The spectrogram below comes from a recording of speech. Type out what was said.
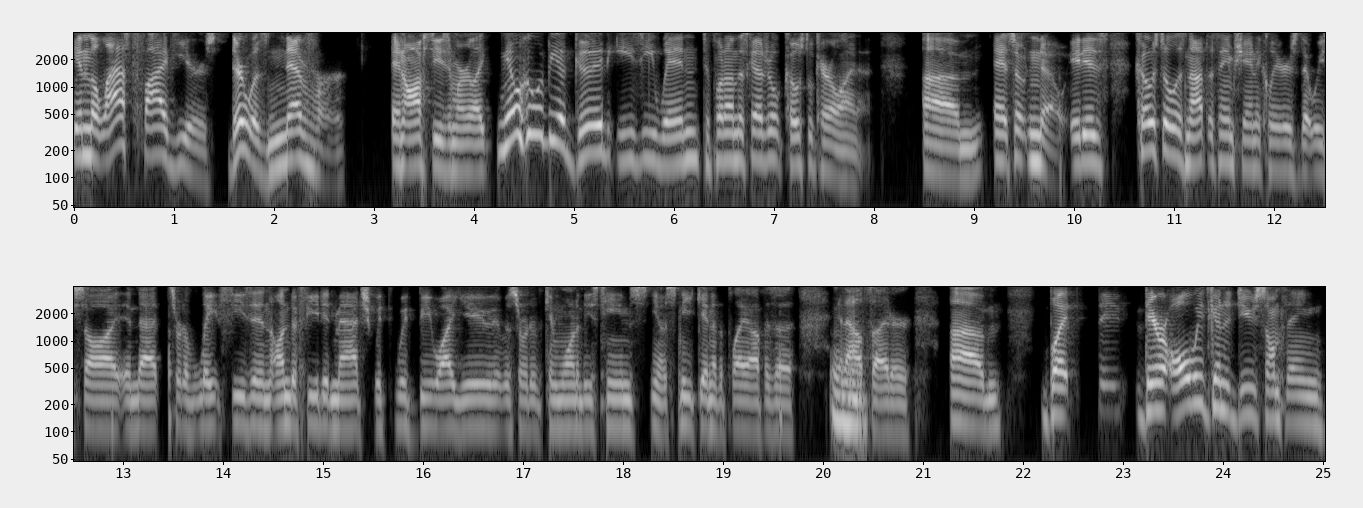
in the last five years, there was never an offseason where we're like, you know who would be a good, easy win to put on the schedule? Coastal Carolina. Um, and so no, it is Coastal is not the same Chanticleers that we saw in that sort of late season undefeated match with with BYU. That was sort of can one of these teams, you know, sneak into the playoff as a an Mhm. outsider. Um, but they, they're always going to do something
